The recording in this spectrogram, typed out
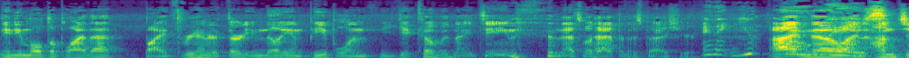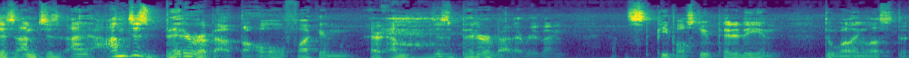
And you multiply that by 330 million people, and you get COVID 19, and that's what happened this past year. And you, I know, and I'm just I'm just I, I'm just bitter about the whole fucking. I'm just bitter about everything. It's people's stupidity and the willingness to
